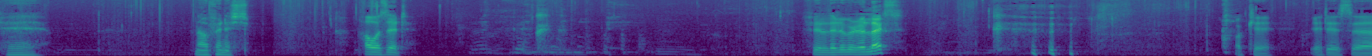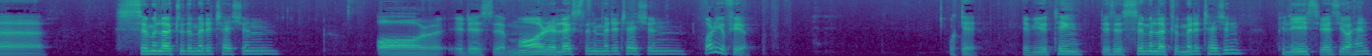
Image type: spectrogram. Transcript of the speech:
Okay. Now finish. How was it? Feel a little bit relaxed? okay. It is uh, similar to the meditation, or it is uh, more relaxed than meditation. What do you feel? Okay. If you think this is similar to meditation, please raise your hand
